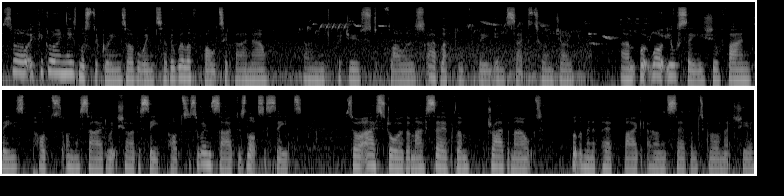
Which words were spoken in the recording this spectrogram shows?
So if you're growing these mustard greens over winter, they will have bolted by now and produced flowers. I've left them for the insects to enjoy. Um, but what you'll see is you'll find these pods on the side which are the seed pods. So inside there's lots of seeds. So I store them, I save them, dry them out, put them in a paper bag and save them to grow next year.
